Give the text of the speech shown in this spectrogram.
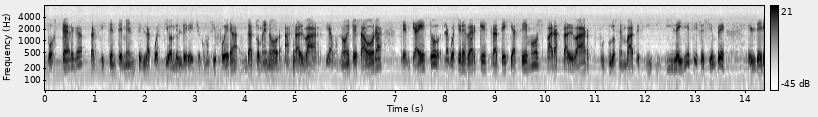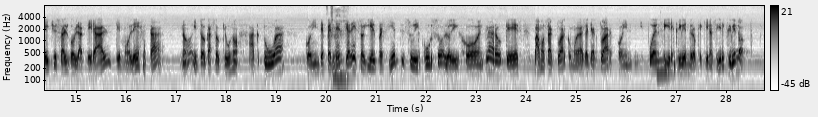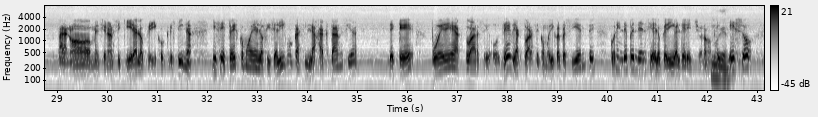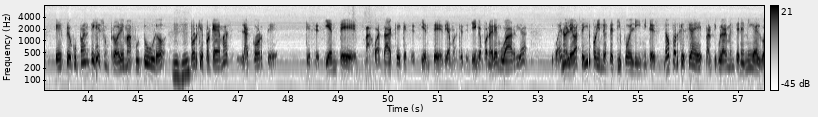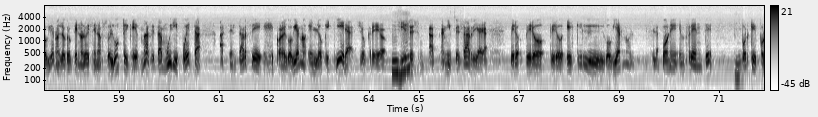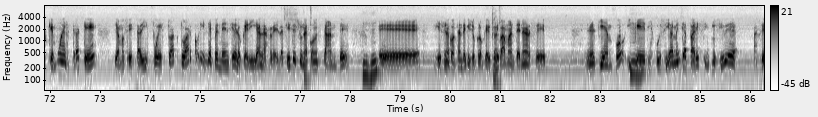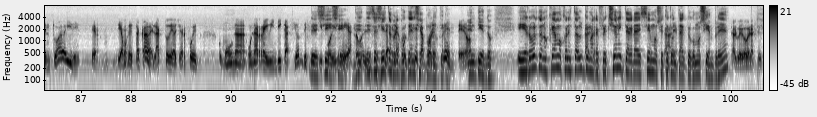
posterga persistentemente la cuestión del derecho, como si fuera un dato menor a salvar, digamos, ¿no? Entonces ahora, frente a esto, la cuestión es ver qué estrategia hacemos para salvar futuros embates. Y, y la idea es eso, siempre el derecho es algo lateral que molesta ¿no? Y en todo caso que uno actúa con independencia de eso. Y el presidente en su discurso lo dijo en claro, que es vamos a actuar como haya que actuar, con pueden seguir escribiendo lo que quieran seguir escribiendo, para no mencionar siquiera lo que dijo Cristina. Y es esto, es como en el oficialismo casi la jactancia de que puede actuarse o debe actuarse, como dijo el presidente, con independencia de lo que diga el derecho. ¿no? Eso es preocupante y es un problema futuro. ¿Por qué? Porque además la Corte que se siente bajo ataque, que se siente, digamos, que se tiene que poner en guardia, y bueno, le va a seguir poniendo este tipo de límites, no porque sea particularmente enemiga del gobierno, yo creo que no lo es en absoluto. Y que es más, está muy dispuesta a sentarse eh, con el gobierno en lo que quiera, yo creo, y eso es a, mi pesar, diga, pero, pero, pero es que el gobierno se la pone enfrente, ¿por qué? Porque muestra que digamos, está dispuesto a actuar con independencia de lo que digan las reglas. Y esa es una constante, eh, y es una constante que yo creo que, va a mantenerse en el tiempo y que discursivamente aparece inclusive acentuada y, digamos, destacada. El acto de ayer fue como una, una reivindicación de ese tipo de ideas, ¿no? De, esa cierta prepotencia política. Entiendo. Eh, Roberto, nos quedamos con esta última reflexión y te agradecemos este contacto, como siempre. ¿eh? Hasta luego, gracias.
